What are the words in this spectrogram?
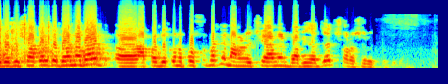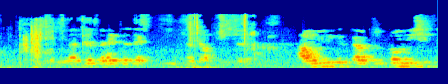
উপস্থিত সকলকে ধন্যবাদ। আপনাদের কোনো প্রশ্ন থাকলে মাননীয় চেয়ারম্যান ববি আজাদ সরাসরি উত্তর দিবেন। আওয়ামী লীগের কার্যক্রম নিষিদ্ধ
